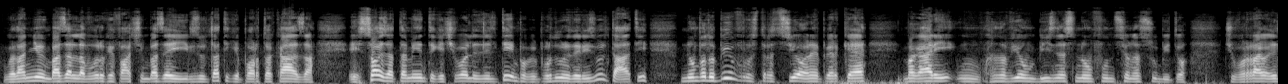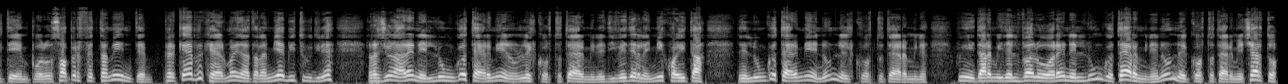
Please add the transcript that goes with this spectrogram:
guadagno in base al lavoro che faccio, in base ai risultati che porto a casa e so esattamente che ci vuole del tempo per produrre dei risultati, non vado più in frustrazione perché magari mm, quando avvio un business non funziona subito, ci vorrà del tempo, lo so perfettamente, perché? Perché ormai è nata la mia abitudine ragionare nel lungo termine e non nel corto termine, di vedere le mie qualità nel lungo termine e non nel corto termine, quindi darmi del valore nel lungo termine, non nel corto termine. Certo,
